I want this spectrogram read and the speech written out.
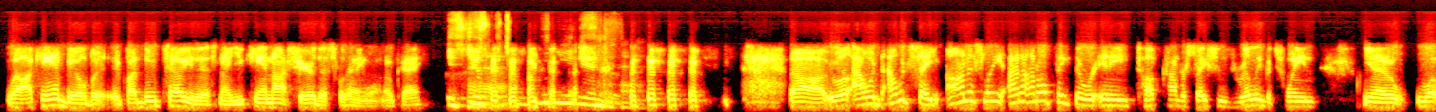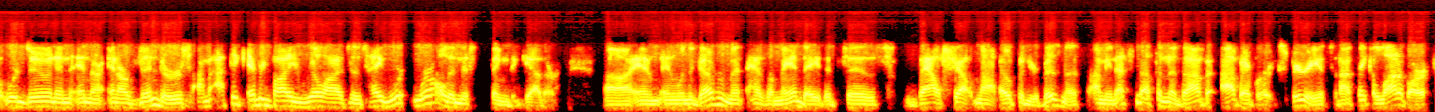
Well i can bill but if i do tell you this now you cannot share this with anyone okay it's just between me and Andrew. Uh, well, I would I would say honestly, I, I don't think there were any tough conversations really between you know what we're doing and and our and our vendors. I, I think everybody realizes, hey, we're we're all in this thing together. Uh, and and when the government has a mandate that says thou shalt not open your business, I mean that's nothing that I've I've ever experienced, and I think a lot of our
